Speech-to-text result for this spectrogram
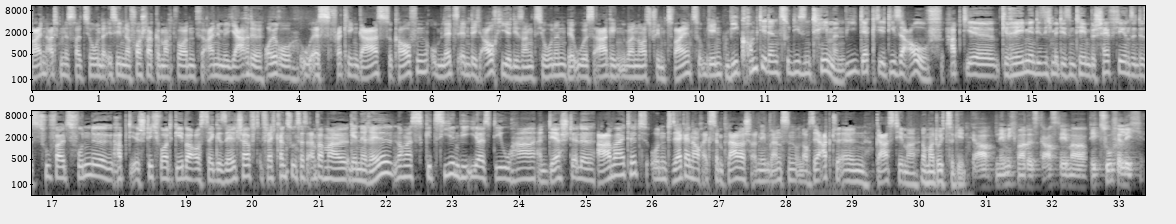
beiden Administrationen. Da ist eben der Vorschlag gemacht, gemacht worden, für eine Milliarde Euro US-Fracking-Gas zu kaufen, um letztendlich auch hier die Sanktionen der USA gegenüber Nord Stream 2 zu umgehen. Wie kommt ihr denn zu diesen Themen? Wie deckt ihr diese auf? Habt ihr Gremien, die sich mit diesen Themen beschäftigen? Sind es Zufallsfunde? Habt ihr Stichwortgeber aus der Gesellschaft? Vielleicht kannst du uns das einfach mal generell nochmal skizzieren, wie ihr als DUH an der Stelle arbeitet und sehr gerne auch exemplarisch an dem ganzen und auch sehr aktuellen Gasthema nochmal durchzugehen. Ja, nehme ich mal das Gas Gasthema nicht zufällig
